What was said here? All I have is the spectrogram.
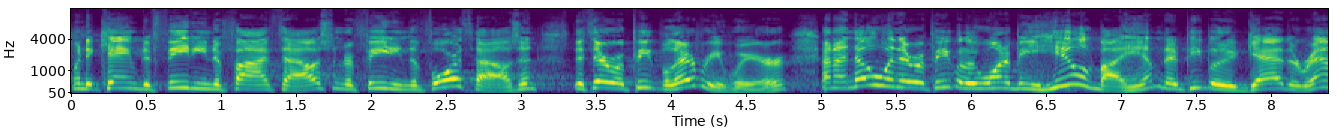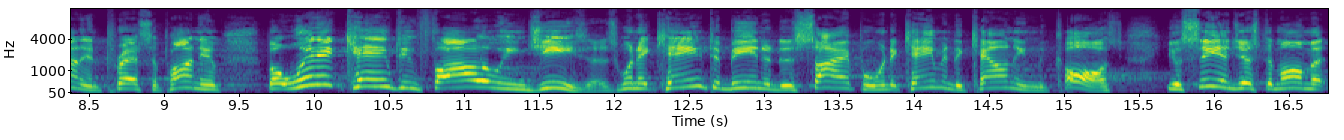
when it came to feeding the 5,000 or feeding the 4,000 that there were people everywhere. And I know when there were people who want to be healed by him, that people would gather around and press upon him. But when it came to following Jesus, when it came to being a disciple, when it came into counting the cost, you'll see in just a moment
